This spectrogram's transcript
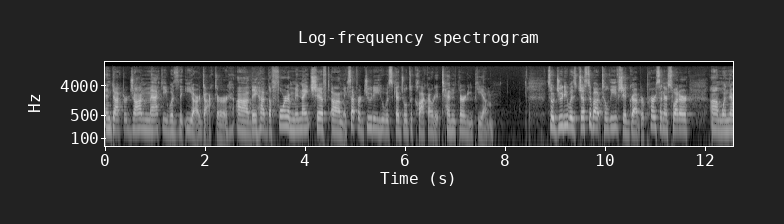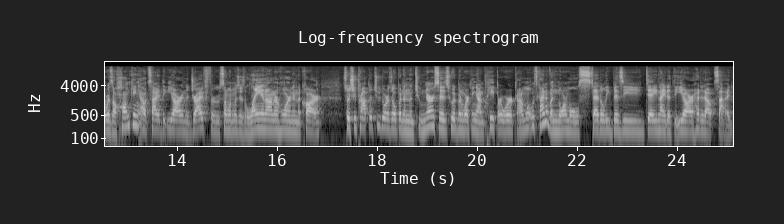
and Dr. John Mackey was the ER doctor. Uh, they had the 4 to midnight shift, um, except for Judy, who was scheduled to clock out at 10.30 p.m. So Judy was just about to leave. She had grabbed her purse and her sweater um, when there was a honking outside the ER in the drive-through. Someone was just laying on their horn in the car. So she propped the two doors open, and the two nurses who had been working on paperwork on what was kind of a normal, steadily busy day night at the ER headed outside.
